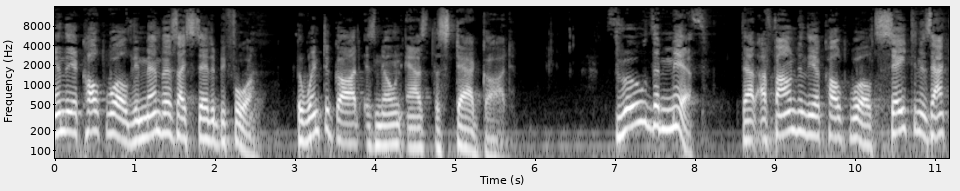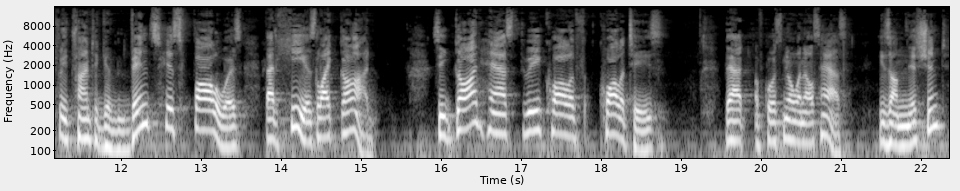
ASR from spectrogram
In the occult world, remember as I stated before, the winter god is known as the stag god. Through the myth that are found in the occult world, Satan is actually trying to convince his followers that he is like God. See, God has three quali- qualities that, of course, no one else has. He's omniscient,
